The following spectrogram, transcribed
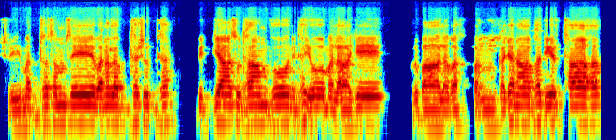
श्रीमध्वसंसेवनलब्धशुद्ध विद्यासुधाम्भो निधयो मलाये कृपालवः पङ्कजनाभतीर्थाः,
